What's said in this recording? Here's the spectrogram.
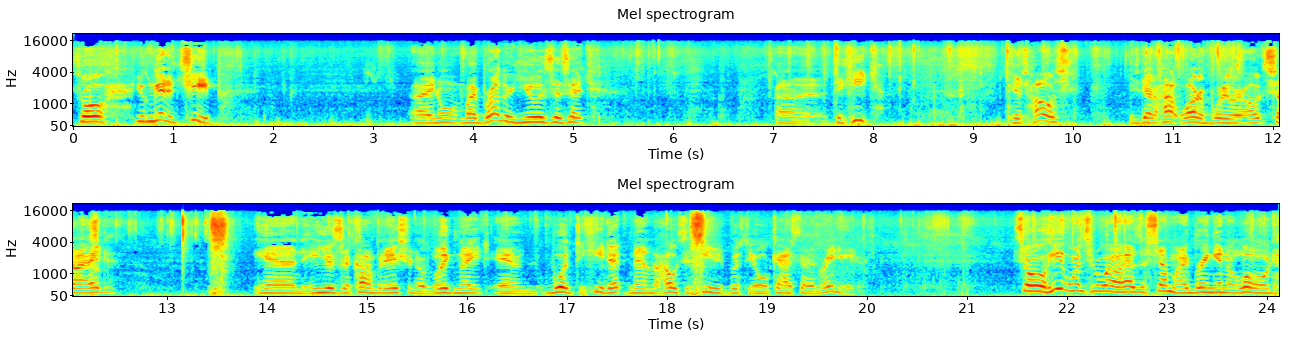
So you can get it cheap. I know my brother uses it uh, to heat his house. He's got a hot water boiler outside and he uses a combination of lignite and wood to heat it and then the house is heated with the old cast iron radiator. So he once in a while has a semi bring in a load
